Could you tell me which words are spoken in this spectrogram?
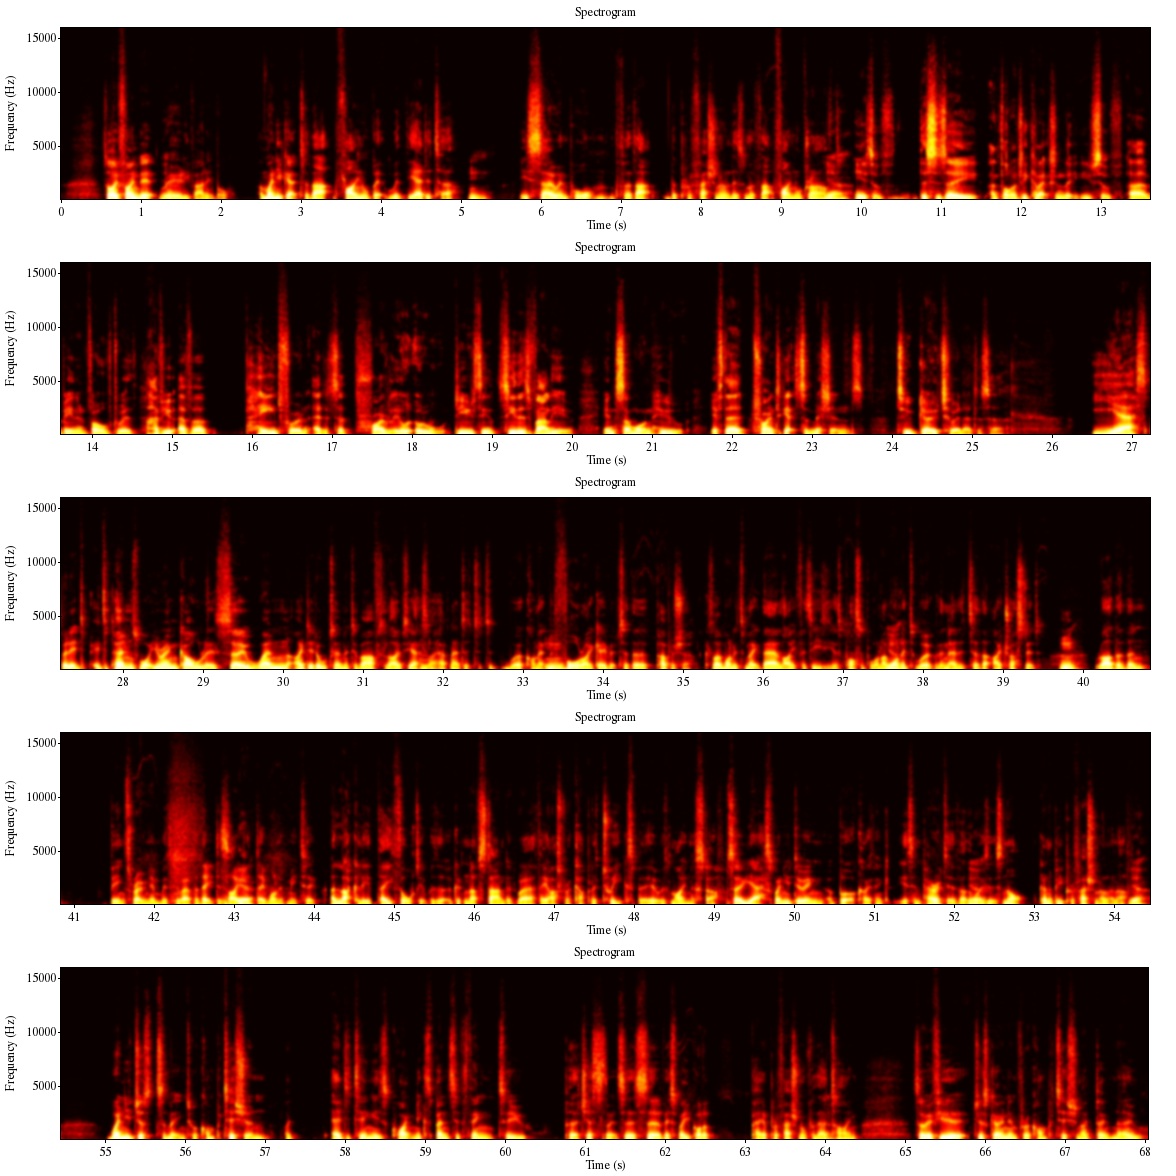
So I find it really valuable. And when you get to that final bit with the editor, it's so important for that the professionalism of that final draft. Yeah. You sort of, this is a anthology collection that you've sort of uh, been involved with. Have you ever paid for an editor privately, or, or do you see, see there's value in someone who, if they're trying to get submissions, to go to an editor? Yes, but it it depends what your end goal is. So when I did Alternative Afterlives, yes, hmm. I had an editor to work on it hmm. before I gave it to the publisher because I wanted to make their life as easy as possible, and I Yeah. wanted to work with an editor that I trusted, hmm. rather than being thrown in with whoever they decided Yeah. they wanted me to. And luckily, they thought it was at a good enough standard where they asked for a couple of tweaks, but it was minor stuff. So yes, when you're doing a book, I think it's imperative. Otherwise, it's not going to be professional enough Yeah. when you're just submitting to a competition, editing is quite an expensive thing to purchase. It's a service where you've got to pay a professional for their time. So if you're just going in for a competition, I don't know.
